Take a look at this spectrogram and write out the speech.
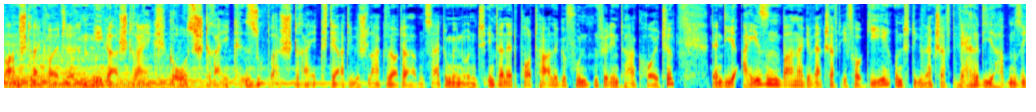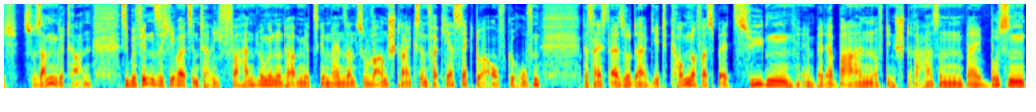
Warnstreik heute, Megastreik, Großstreik, Superstreik. Derartige Schlagwörter haben Zeitungen und Internetportale gefunden für den Tag heute. Denn die Eisenbahnergewerkschaft EVG und die Gewerkschaft Verdi haben sich zusammengetan. Sie befinden sich jeweils in Tarifverhandlungen und haben jetzt gemeinsam zu Warnstreiks im Verkehrssektor aufgerufen. Das heißt also, da geht kaum noch was bei Zügen, äh, bei der Bahn, auf den Straßen, bei Bussen.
